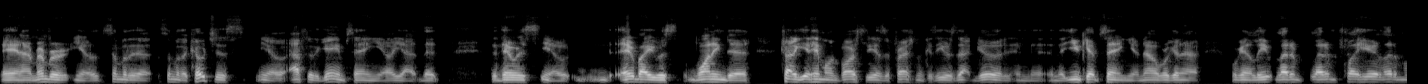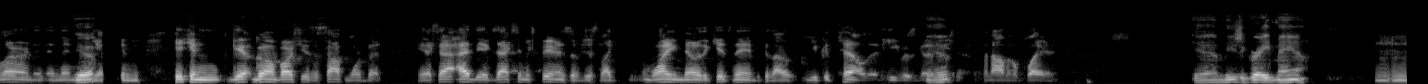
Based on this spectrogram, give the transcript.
And I remember, you know, some of the some of the coaches, you know, after the game saying, you know, yeah, that that there was, you know, everybody was wanting to try to get him on varsity as a freshman because he was that good, and, the, and that you kept saying, you know, we're gonna we're gonna leave, let him let him play here, let him learn, and, and then yeah. you know, he can he can get, go on varsity as a sophomore. But you know, I had the exact same experience of just like wanting to know the kid's name because I was you could tell that he was going to yeah. be a phenomenal player. Yeah, he's a great man. Mm-hmm.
